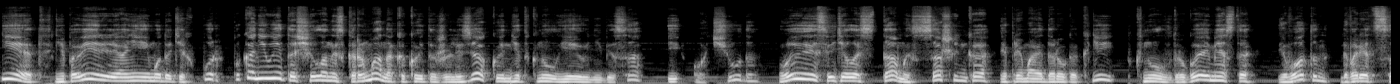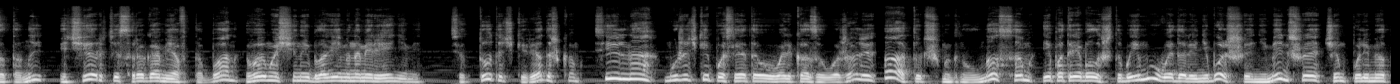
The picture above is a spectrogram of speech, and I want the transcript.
Нет, не поверили они ему до тех пор, пока не вытащил он из кармана какой-то железяку и не ткнул ею в небеса, и, о чудо, высветилась там и Сашенька, и прямая дорога к ней ткнул в другое место, и вот он, дворец сатаны, и черти с рогами автобан, вымощенный благими намерениями. Все туточки рядышком. Сильно мужички после этого Валька зауважали, а тот шмыгнул носом и потребовал, чтобы ему выдали не больше, не меньше, чем пулемет.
